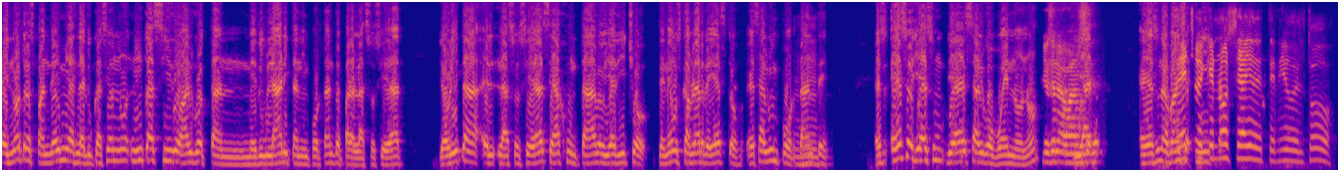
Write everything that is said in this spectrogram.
en otras pandemias la educación nunca ha sido algo tan medular y tan importante para la sociedad. Y ahorita la sociedad se ha juntado y ha dicho, tenemos que hablar de esto, es algo importante. eso ya es, un, ya es algo bueno, ¿no? Es un avance. es un avance. hecho de que no se haya detenido del todo.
